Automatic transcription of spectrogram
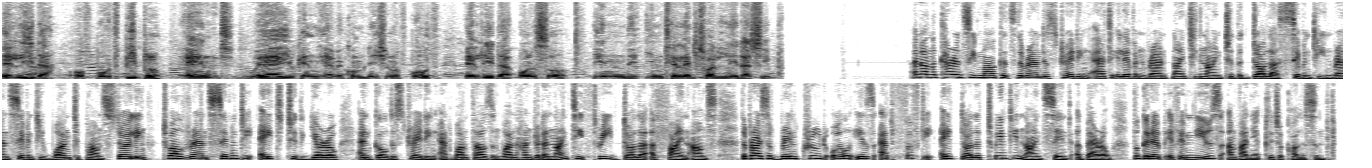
a leader of both people and where you can have a combination of both, a leader also in the intellectual leadership. And on the currency markets, the rand is trading at 11 rand 99 to the dollar, 17 rand 71 to pound sterling, 12 rand 78 to the euro, and gold is trading at $1,193 a fine ounce. The price of Brent crude oil is at $58.29 a barrel. For Good Hope FM News, I'm Vanya Kluter-Collison.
